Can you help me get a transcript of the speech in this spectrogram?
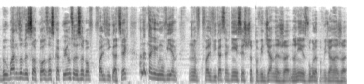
był bardzo wysoko, zaskakująco wysoko w kwalifikacjach, ale tak jak mówiłem, w kwalifikacjach nie jest jeszcze powiedziane, że, no nie jest w ogóle powiedziane, że,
